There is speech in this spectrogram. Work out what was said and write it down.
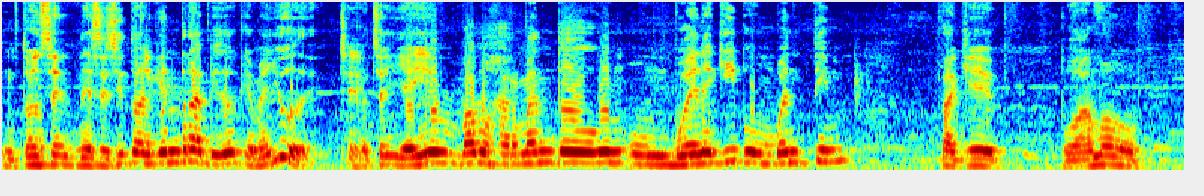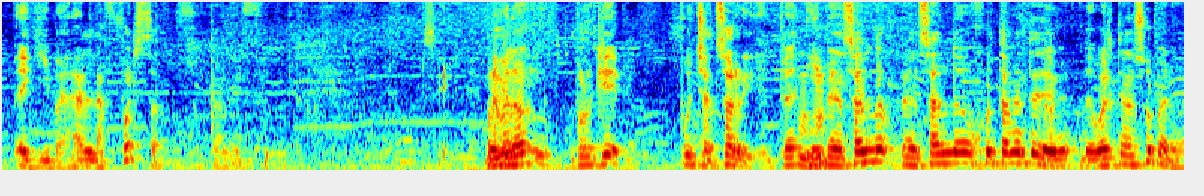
Entonces necesito a alguien rápido que me ayude. Sí. ¿cachai? Y ahí vamos armando un, un buen equipo, un buen team, para que podamos equiparar las fuerzas, justamente. sí. Porque, No me- no- porque, pucha, sorry, y pensando, pensando justamente de, de vuelta en Superman.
